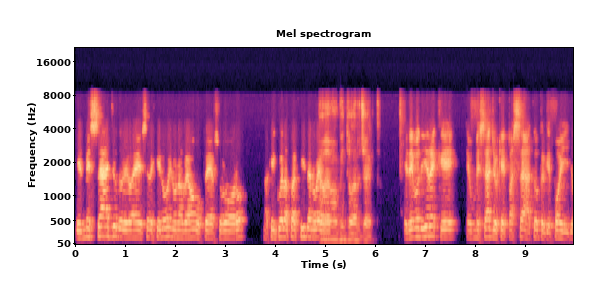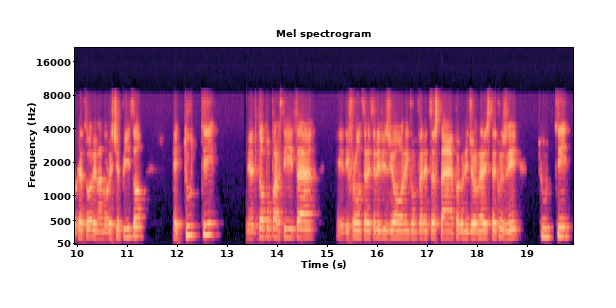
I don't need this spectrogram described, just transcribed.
e il messaggio doveva essere che noi non avevamo perso l'oro, ma che in quella partita noi avevamo vinto l'argento. E devo dire che è un messaggio che è passato perché poi i giocatori l'hanno recepito e tutti nel dopo partita e di fronte alle televisioni, in conferenza stampa, con i giornalisti e così, tutti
